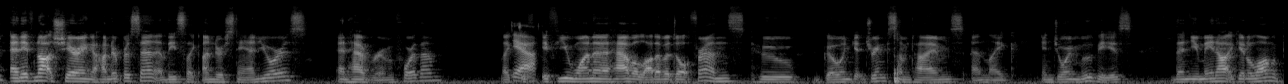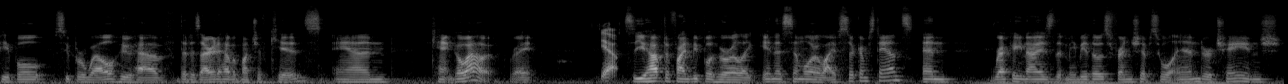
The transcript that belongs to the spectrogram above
A- And if not sharing 100%, at least like understand yours and have room for them. Like Yeah. if, if you want to have a lot of adult friends who go and get drinks sometimes and like enjoy movies, then you may not get along with people super well who have the desire to have a bunch of kids and can't go out, right? Yeah. So you have to find people who are like in a similar life circumstance and recognize that maybe those friendships will end or change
